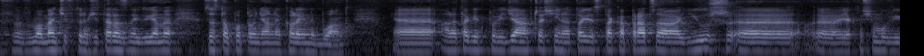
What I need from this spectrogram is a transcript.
w, w momencie, w którym się teraz znajdujemy, został popełniony kolejny błąd. E, ale tak jak powiedziałem wcześniej, no to jest taka praca już, e, jak to się mówi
